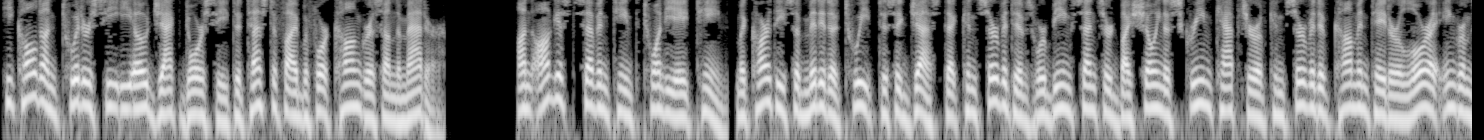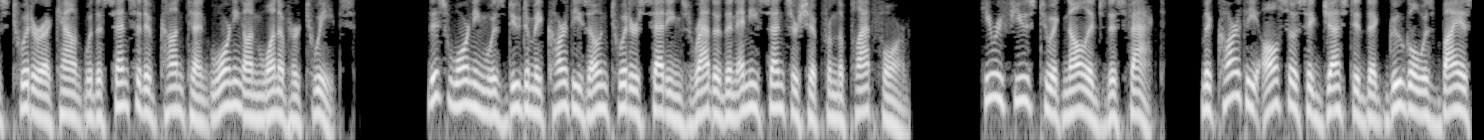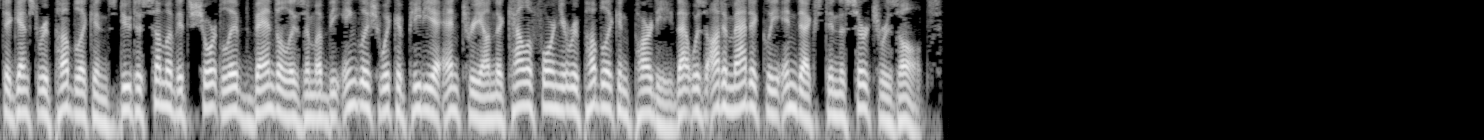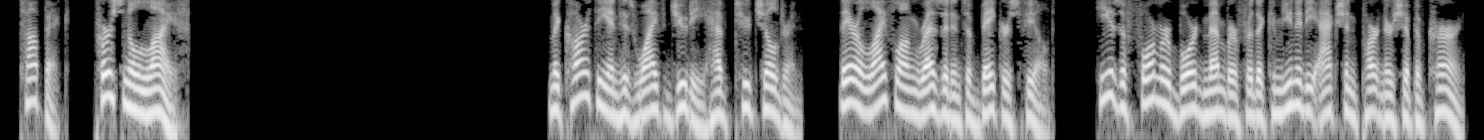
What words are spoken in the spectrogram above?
He called on Twitter CEO Jack Dorsey to testify before Congress on the matter. On August 17, 2018, McCarthy submitted a tweet to suggest that conservatives were being censored by showing a screen capture of conservative commentator Laura Ingraham's Twitter account with a sensitive content warning on one of her tweets. This warning was due to McCarthy's own Twitter settings rather than any censorship from the platform. He refused to acknowledge this fact. McCarthy also suggested that Google was biased against Republicans due to some of its short-lived vandalism of the English Wikipedia entry on the California Republican Party that was automatically indexed in the search results. Personal life McCarthy and his wife Judy have two children. They are lifelong residents of Bakersfield. He is a former board member for the Community Action Partnership of Kern.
